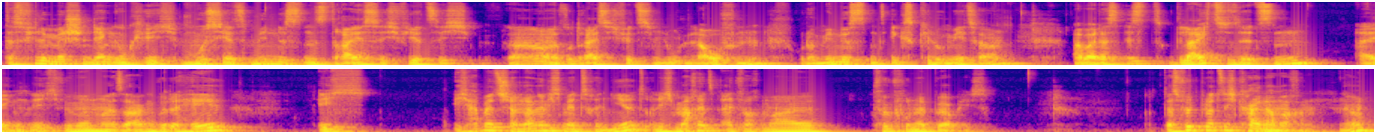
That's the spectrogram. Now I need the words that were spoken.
dass viele Menschen denken, okay, ich muss jetzt mindestens 30, 40, also 30, 40 Minuten laufen oder mindestens x Kilometer. Aber das ist gleichzusetzen, eigentlich, wenn man mal sagen würde, hey, ich, ich habe jetzt schon lange nicht mehr trainiert und ich mache jetzt einfach mal 500 Burpees. Das wird plötzlich keiner machen. Ne?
